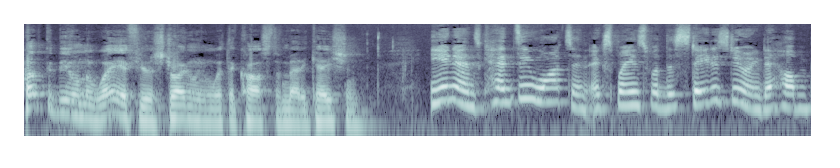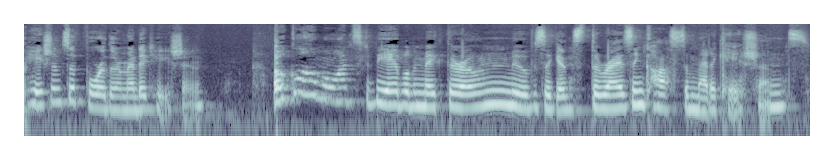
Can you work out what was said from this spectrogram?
Help could be on the way if you're struggling with the cost of medication. ENN's Kenzie Watson explains what the state is doing to help patients afford their medication. Oklahoma wants to be able to make their own moves against the rising cost of medications.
